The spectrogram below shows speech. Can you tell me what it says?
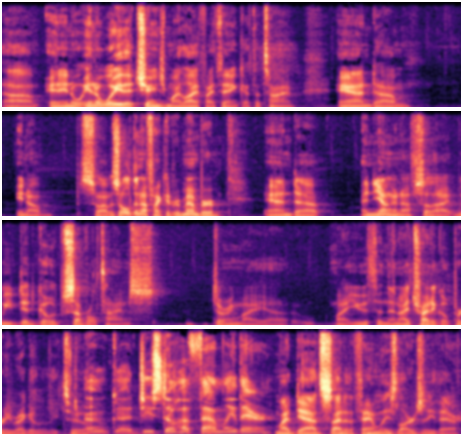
um, and in a, in a way that changed my life, I think, at the time. And um, you know, so I was old enough I could remember, and uh, and young enough so that I, we did go several times during my uh, my youth, and then I try to go pretty regularly too. Oh, good. Do you still have family there? My dad's side of the family is largely there,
